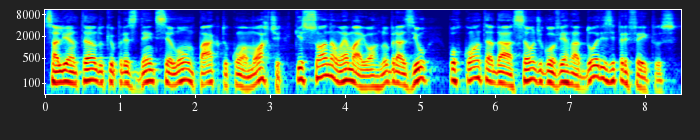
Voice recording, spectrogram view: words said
salientando que o presidente selou um pacto com a morte que só não é maior no Brasil por conta da ação de governadores e prefeitos.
